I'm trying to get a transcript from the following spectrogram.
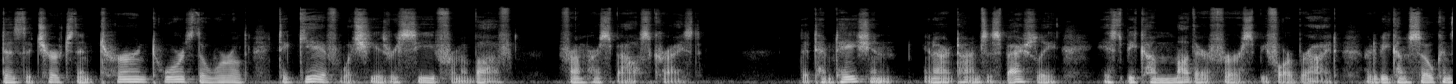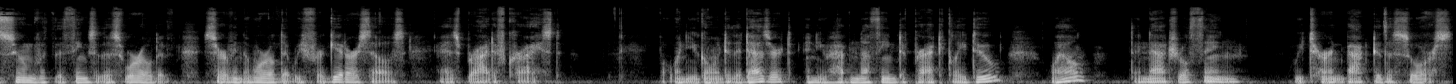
does the church then turn towards the world to give what she has received from above, from her spouse, Christ. The temptation, in our times especially, is to become mother first before bride, or to become so consumed with the things of this world, of serving the world, that we forget ourselves as bride of Christ. But when you go into the desert and you have nothing to practically do, well, the natural thing, we turn back to the source.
